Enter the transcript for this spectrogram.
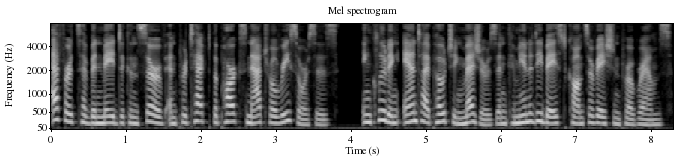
efforts have been made to conserve and protect the park's natural resources including anti-poaching measures and community-based conservation programs.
